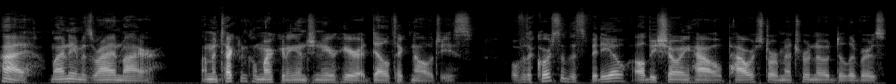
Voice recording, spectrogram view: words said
Hi, my name is Ryan Meyer. I'm a technical marketing engineer here at Dell Technologies. Over the course of this video, I'll be showing how PowerStore MetroNode delivers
